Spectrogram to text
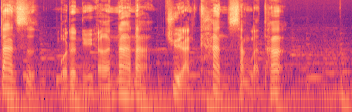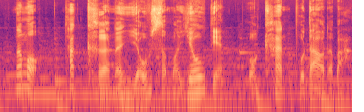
但是我的女儿娜娜居然看上了他，那么他可能有什么优点我看不到的吧？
